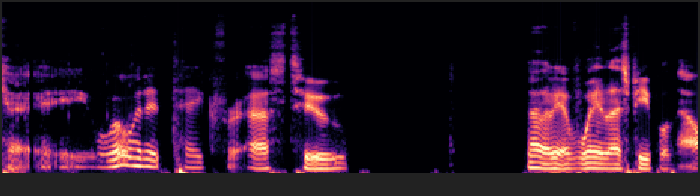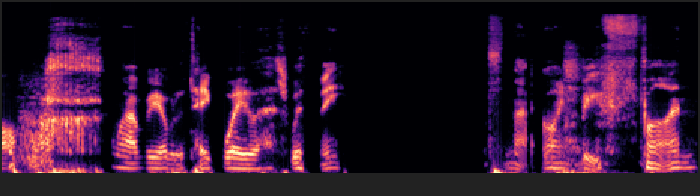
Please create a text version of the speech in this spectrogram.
Okay, what would it take for us to. Now that we have way less people now, I'll be able to take way less with me. It's not going to be fun.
